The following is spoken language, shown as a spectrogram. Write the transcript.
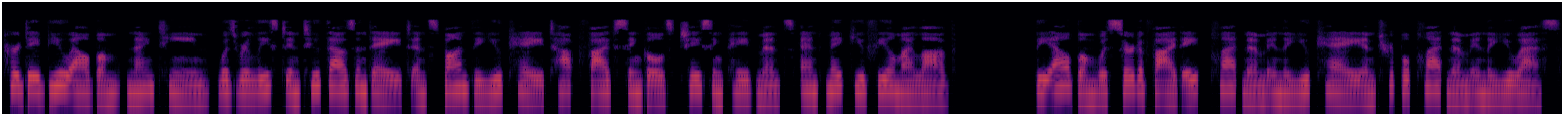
Her debut album, 19, was released in 2008 and spawned the UK top 5 singles Chasing Pavements and Make You Feel My Love. The album was certified 8 platinum in the UK and triple platinum in the US.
